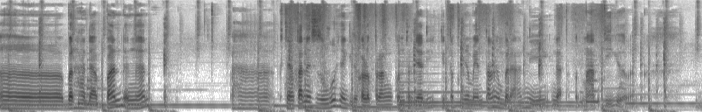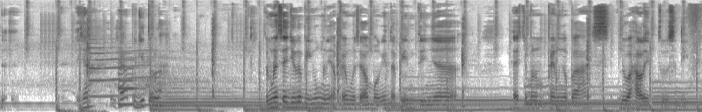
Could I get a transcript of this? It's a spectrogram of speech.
uh, berhadapan dengan uh, kenyataan yang sesungguhnya gitu. Kalau perang pun terjadi kita punya mental yang berani nggak takut mati gitu kan. Ya ya begitulah. Sebenarnya saya juga bingung ini apa yang mau saya omongin tapi intinya saya cuma pengen ngebahas dua hal itu sedikit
